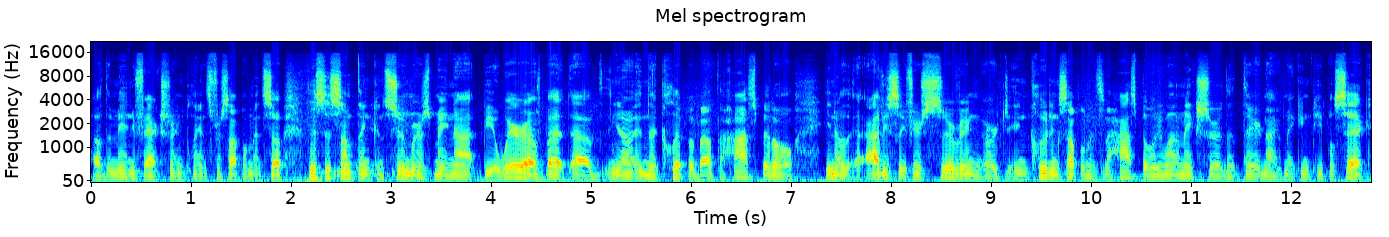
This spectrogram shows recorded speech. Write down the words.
of the manufacturing plants for supplements. So this is something consumers may not be aware of, but uh, you know, in the clip about the hospital, you know, obviously if you're serving or including supplements in a hospital, you want to make sure that they're not making people sick,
